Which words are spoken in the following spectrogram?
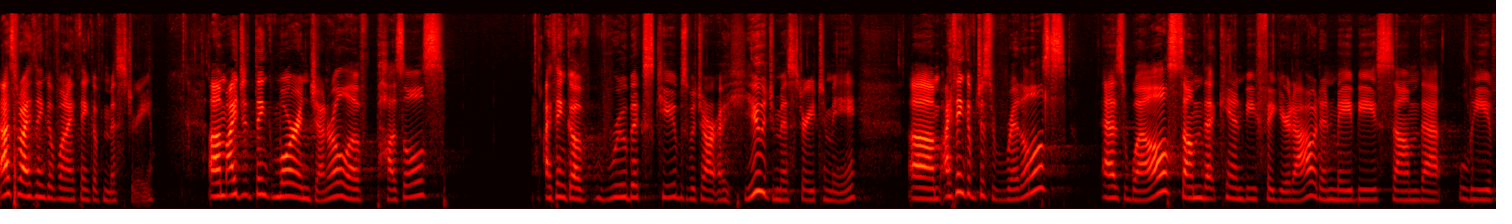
That's what I think of when I think of mystery. Um, I think more in general of puzzles. I think of Rubik's Cubes, which are a huge mystery to me. Um, I think of just riddles as well, some that can be figured out, and maybe some that leave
